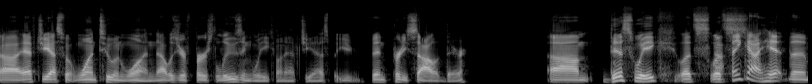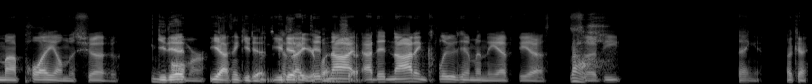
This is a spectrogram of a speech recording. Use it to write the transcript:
Uh, FGS went one, two, and one. That was your first losing week on FGS, but you've been pretty solid there. Um, this week, let's let's. I think I hit the my play on the show. You did. Palmer. Yeah, I think you did. You did I did play not. I did not include him in the FDS. So Oh, if you, Dang it. Okay.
